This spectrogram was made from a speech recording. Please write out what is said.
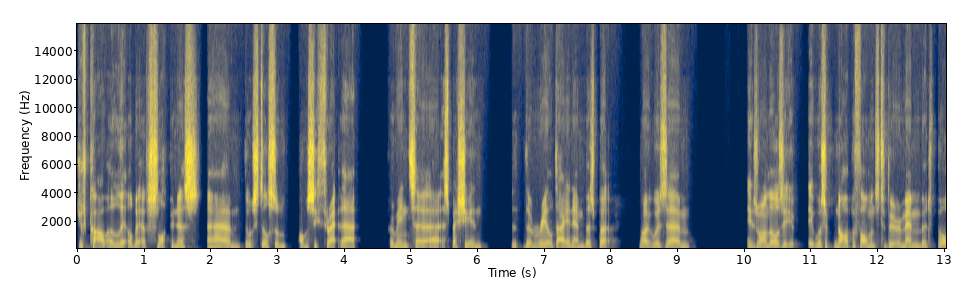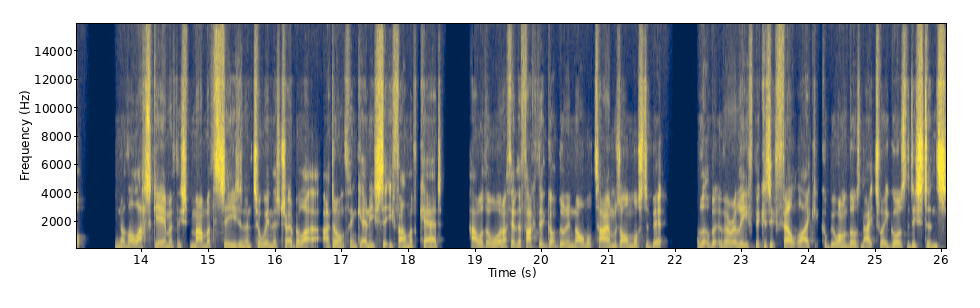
just cut out a little bit of sloppiness. Um, there was still some, obviously, threat there from Inter, uh, especially in the, the, real dying embers. But no, it was um, it was one of those. It, it was not a performance to be remembered, but you know, the last game of this mammoth season and to win this treble, I, I don't think any City fan have cared how they won. I think the fact that it got done in normal time was almost a bit, a little bit of a relief because it felt like it could be one of those nights where it goes the distance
